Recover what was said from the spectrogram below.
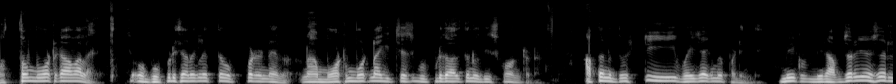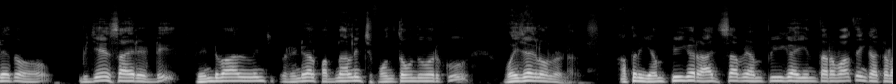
మొత్తం మూట కావాలి. ఒక గుప్పుడు శనగలు ఎత్తే ఒప్పుకోడండి ఆయన. నా మూట మూట నాకు ఇచ్చేసి గుప్పుడు కాలితే నువ్వు తీసుకో అంటాడు. అతని దృష్టి వైజాగ్ మీద పడింది. మీకు మీరు అబ్జర్వ్ చేశారు లేదో విజయసాయి రెడ్డి రెండు వేల నుంచి రెండు వేల పద్నాలుగు నుంచి పంతొమ్మిది వరకు వైజాగ్లో ఉన్నాడు. అతను ఎంపీగా రాజ్యసభ ఎంపీగా అయిన తర్వాత ఇంకా అక్కడ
